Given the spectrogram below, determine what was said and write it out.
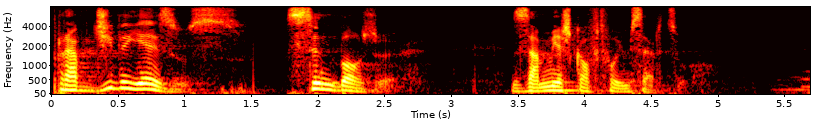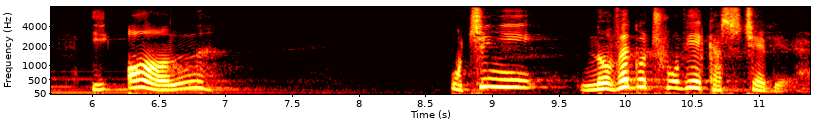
prawdziwy Jezus, Syn Boży, zamieszkał w Twoim sercu. I On uczyni nowego człowieka z Ciebie.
